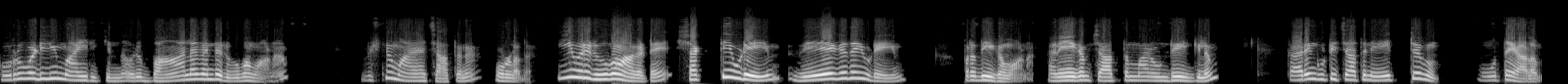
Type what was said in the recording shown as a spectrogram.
കുറുവടിയുമായിരിക്കുന്ന ഒരു ബാലകന്റെ രൂപമാണ് വിഷ്ണുമായ ചാത്തന് ഉള്ളത്. ഈ ഒരു രൂപമാകട്ടെ ശക്തിയുടെയും വേഗതയുടെയും പ്രതീകമാണ്. അനേകം ചാത്തന്മാരുണ്ട് എങ്കിലും കാര്യംകുട്ടി ചാത്തൻ ഏറ്റവും മൂത്തയാളും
